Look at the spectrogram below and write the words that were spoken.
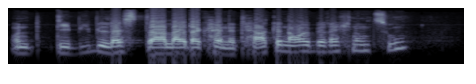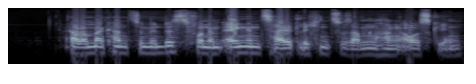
Und die Bibel lässt da leider keine taggenaue Berechnung zu, aber man kann zumindest von einem engen zeitlichen Zusammenhang ausgehen.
